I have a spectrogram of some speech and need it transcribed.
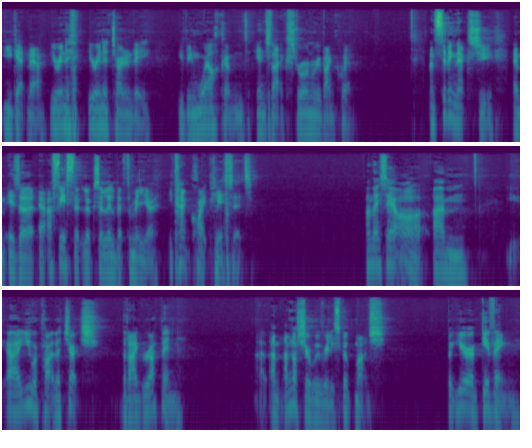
you get there. You're in, a, you're in eternity. You've been welcomed into that extraordinary banquet. And sitting next to you um, is a, a face that looks a little bit familiar. You can't quite place it. And they say, Oh, um, uh, you were part of the church that I grew up in. I'm, I'm not sure we really spoke much, but your giving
